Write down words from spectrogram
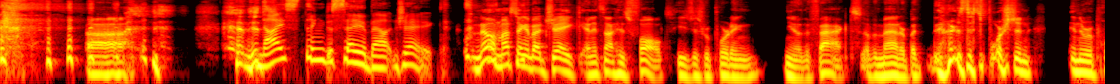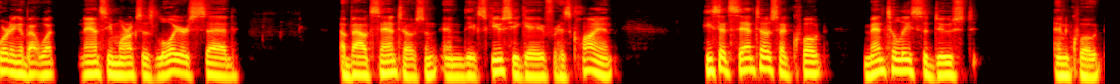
uh, nice thing to say about Jake. no, I'm not saying about Jake, and it's not his fault. He's just reporting you know the facts of a matter but there's this portion in the reporting about what Nancy Marks's lawyer said about santos and, and the excuse he gave for his client. He said santos had quote mentally seduced end quote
